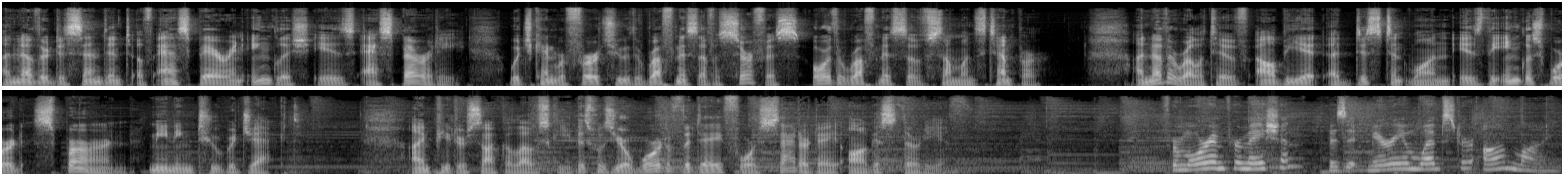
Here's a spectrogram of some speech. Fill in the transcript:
Another descendant of asper in English is asperity, which can refer to the roughness of a surface or the roughness of someone's temper. Another relative, albeit a distant one, is the English word spurn, meaning to reject. I'm Peter Sokolowski. This was your word of the day for Saturday, August 30th. For more information, visit Merriam Webster online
